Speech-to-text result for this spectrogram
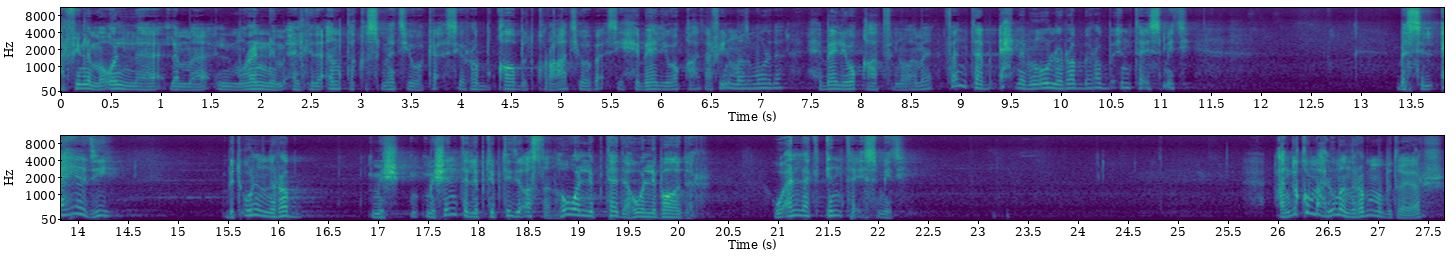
عارفين لما قلنا لما المرنم قال كده أنت قسمتي وكأسي الرب قابض قرعتي وبأسي حبالي وقعت. عارفين المزمور ده؟ حبالي وقعت في النعماء. فأنت إحنا بنقول للرب رب أنت اسمتي. بس الآية دي بتقول إن الرب مش مش أنت اللي بتبتدي أصلا هو اللي ابتدى هو اللي بادر. وقال لك أنت اسمتي. عندكم معلومة إن الرب ما بيتغيرش؟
